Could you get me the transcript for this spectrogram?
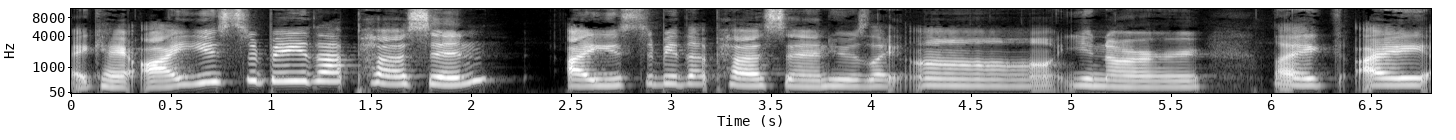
okay, I used to be that person. I used to be that person who was like, oh, you know, like I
